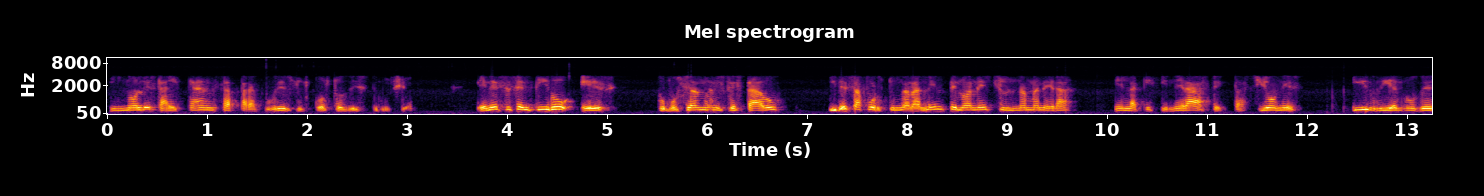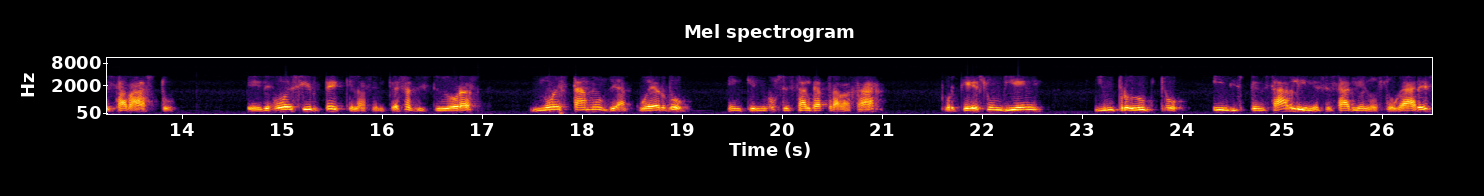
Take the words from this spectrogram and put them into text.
y no les alcanza para cubrir sus costos de distribución. En ese sentido es como se han manifestado y desafortunadamente lo han hecho de una manera en la que genera afectaciones y riesgos de desabasto. Eh, debo decirte que las empresas distribuidoras no estamos de acuerdo en que no se salga a trabajar, porque es un bien y un producto indispensable y necesario en los hogares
